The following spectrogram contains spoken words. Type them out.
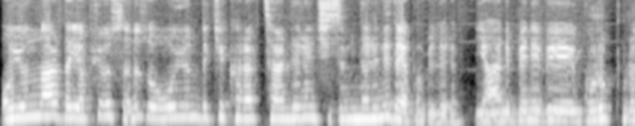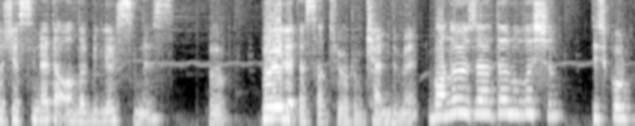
oyunlar da yapıyorsanız o oyundaki karakterlerin çizimlerini de yapabilirim. Yani beni bir grup projesine de alabilirsiniz. Böyle de satıyorum kendimi. Bana özelden ulaşın. Discord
